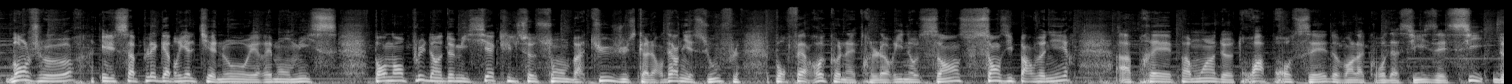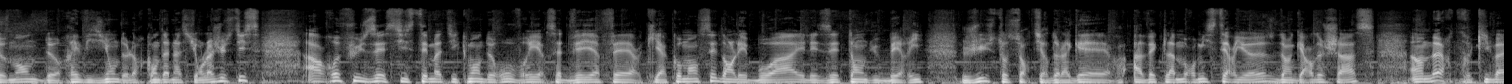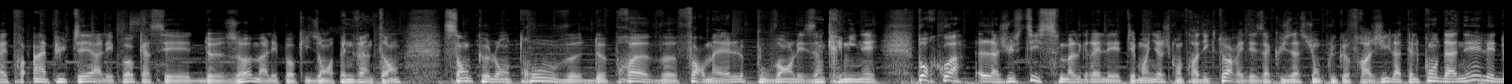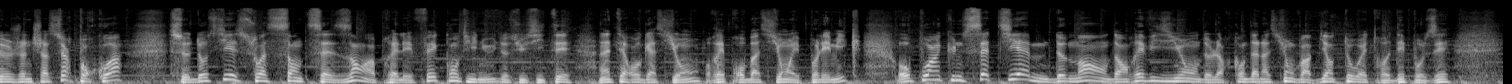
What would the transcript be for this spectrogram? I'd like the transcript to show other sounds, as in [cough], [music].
Bonjour, ils s'appelaient Gabriel Thienot et Raymond Miss. Pendant plus d'un demi-siècle, ils se sont battus jusqu'à leur dernier souffle pour faire reconnaître leur innocence sans y parvenir après pas moins de trois procès devant la cour d'assises et six demandes de révision de leur condamnation. La justice a refusé systématiquement de rouvrir cette vieille affaire qui a commencé dans les bois et les étangs du Berry juste au sortir de la guerre avec la mort mystérieuse d'un garde-chasse, un meurtre qui va être imputé à l'époque à ces deux hommes, à l'époque ils ont à peine 20 ans, sans que l'on trouve de preuves formelles pouvant les incriminer. Pourquoi la justice, malgré les témoignages contradictoires et des accusations plus que fragiles, a-t-elle condamné les deux jeunes chasseurs? Pourquoi ce dossier, 76 ans après les faits, continue de susciter interrogations, réprobations et polémiques, au point qu'une septième demande en révision de leur condamnation va bientôt être déposée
